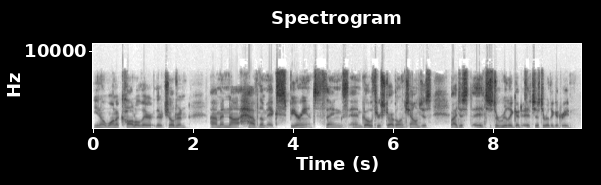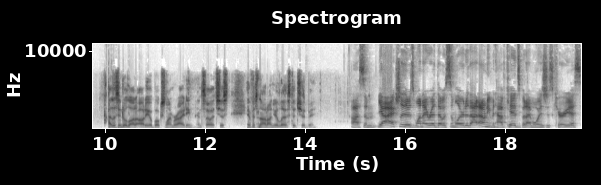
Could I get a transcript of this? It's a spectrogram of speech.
you know want to coddle their their children um, and not have them experience things and go through struggle and challenges. I just it's just a really good it's just a really good read I listen to a lot of audiobooks while I'm riding, and so it's just if it's not on your list, it should be. Awesome. Yeah, actually, there's one I read that was similar to that. I don't even have kids, but I'm always just curious.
